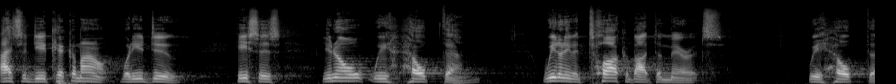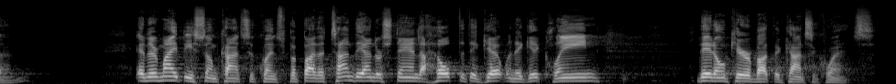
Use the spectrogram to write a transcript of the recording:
I said, Do you kick them out? What do you do? He says, You know, we help them. We don't even talk about the merits, we help them. And there might be some consequence, but by the time they understand the help that they get when they get clean, they don't care about the consequence.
